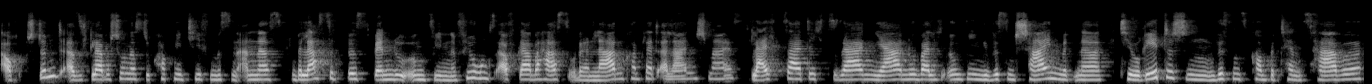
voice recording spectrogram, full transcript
auch stimmt. Also ich glaube schon, dass du kognitiv ein bisschen anders belastet bist, wenn du irgendwie eine Führungsaufgabe hast oder einen Laden komplett alleine schmeißt. Gleichzeitig zu sagen, ja, nur weil ich irgendwie einen gewissen Schein mit einer theoretischen Wissenskompetenz habe,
